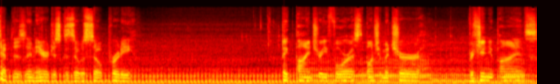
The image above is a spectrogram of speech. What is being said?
Kept this in here just because it was so pretty. Big pine tree forest, a bunch of mature Virginia pines.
